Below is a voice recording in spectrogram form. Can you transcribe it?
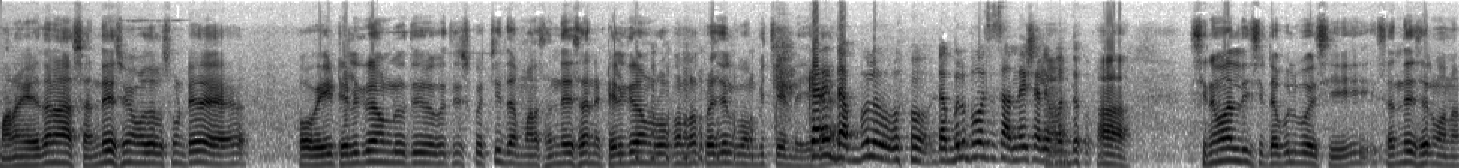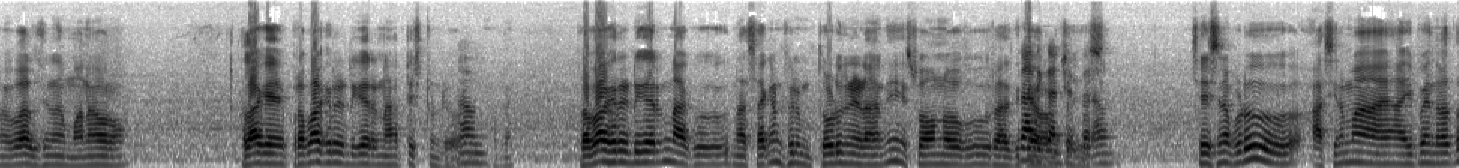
మనం ఏదైనా సందేశం ఇవ్వదలుచుకుంటే ఓ వెయ్యి టెలిగ్రామ్లు తీసుకొచ్చి మన సందేశాన్ని టెలిగ్రామ్ రూపంలో ప్రజలకు పంపించేయండి. కానీ డబ్బులు డబ్బులు పోసి సందేశాలు ఇవ్వద్దు. సినిమాలు తీసి డబ్బులు పోసి సందేశాలు మనం ఇవ్వాల్సిన మనవరం. అలాగే ప్రభాకర్ రెడ్డి గారు అనే ఆర్టిస్ట్ ఉండేవారు. ప్రభాకర్ రెడ్డి గారు నాకు నా సెకండ్ ఫిల్మ్ తోడు నీడ అని సోమబాబు రాధిక చేసినప్పుడు ఆ సినిమా అయిపోయిన తర్వాత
